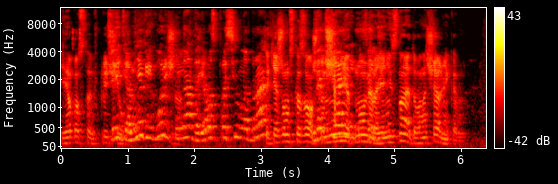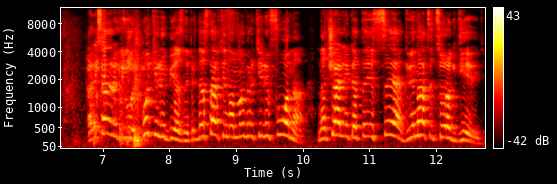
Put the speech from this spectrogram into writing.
Я поставил, включил. Смотрите, а мне Григорьевич не Да. надо, я вас просил набрать. Так я же вам сказал, что у меня нет номера, я не знаю этого начальника. Александр Григорьевич, будьте любезны, предоставьте нам номер телефона начальника ТСЦ 1249.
